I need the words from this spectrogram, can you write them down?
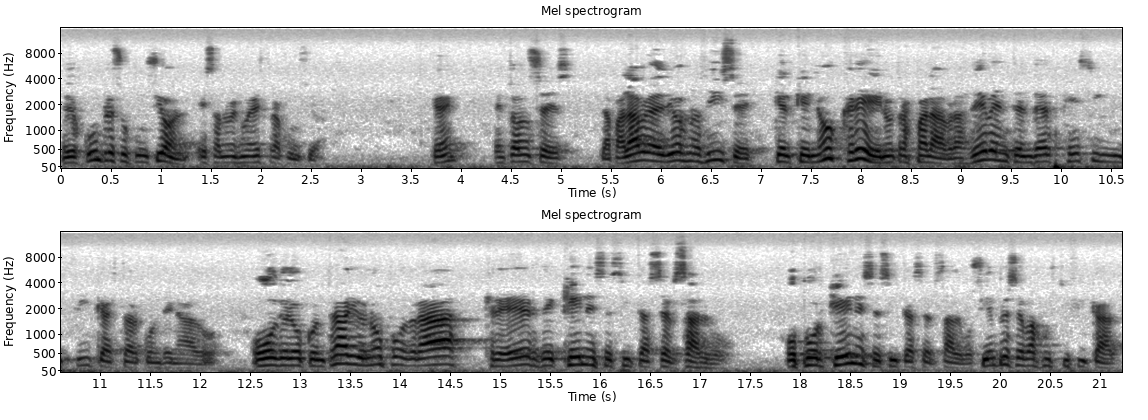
Dios cumple su función, esa no es nuestra función. Entonces, la palabra de Dios nos dice que el que no cree, en otras palabras, debe entender qué significa estar condenado. O de lo contrario, no podrá creer de qué necesita ser salvo. O por qué necesita ser salvo. Siempre se va a justificar.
